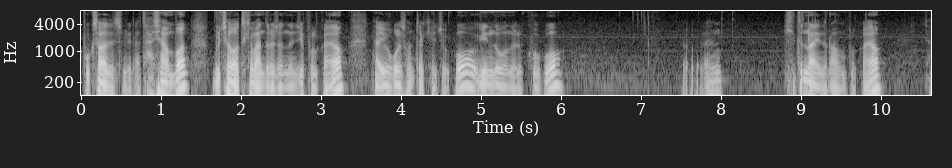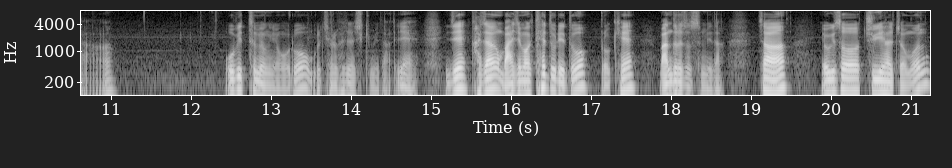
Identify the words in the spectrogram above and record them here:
복사가 됐습니다. 다시 한번 물체가 어떻게 만들어졌는지 볼까요? 자, 요걸 선택해 주고 윈도우를 끄고 이번엔 히든라인으로 한번 볼까요? 자, 오비트 명령으로 물체를 회전시킵니다. 예. 이제 가장 마지막 테두리도 이렇게 만들어졌습니다. 자, 여기서 주의할 점은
